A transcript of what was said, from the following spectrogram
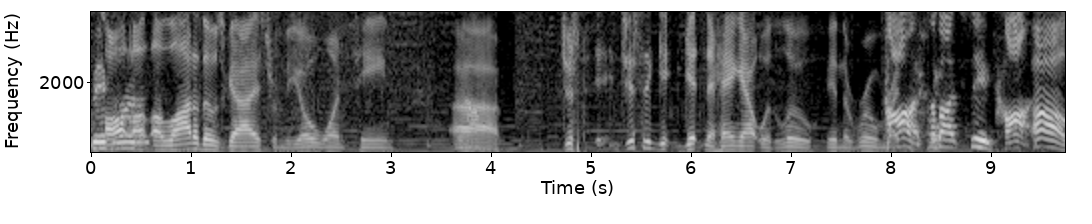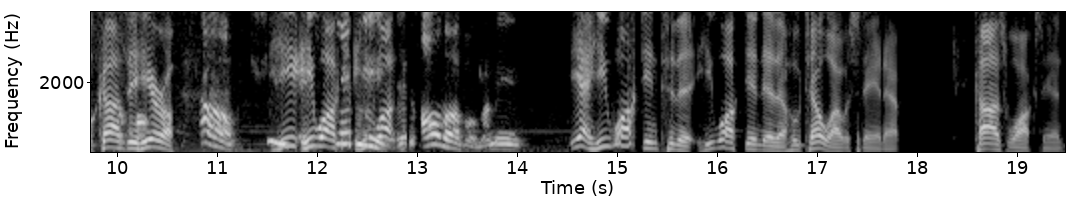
Big, All, a, a lot of those guys from the 01 team. Uh, just just get, getting to hang out with Lou in the room. right Kaz. How about seeing Kaz? Oh, Kazuhiro. Oh, He- he walked- he walked- all of them. I mean, Yeah, he walked into the he walked into the hotel I was staying at. Kaz walks in.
